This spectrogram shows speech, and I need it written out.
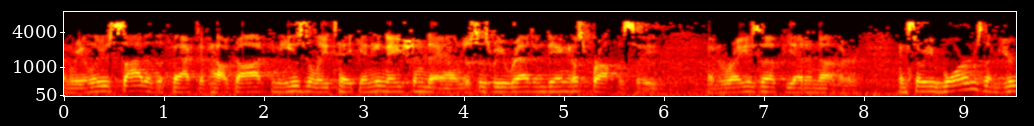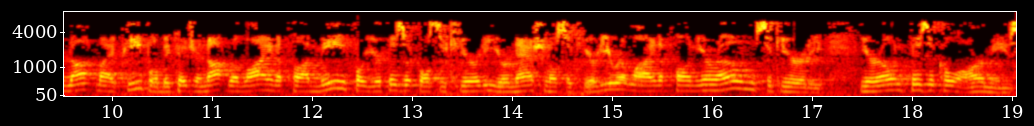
And we lose sight of the fact of how God can easily take any nation down, just as we read in Daniel's prophecy, and raise up yet another. And so he warns them, You're not my people because you're not relying upon me for your physical security, your national security. You're relying upon your own security, your own physical armies.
